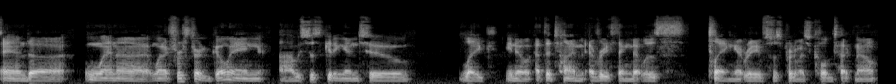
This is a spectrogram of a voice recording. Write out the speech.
And uh, when uh, when I first started going, I was just getting into like you know at the time everything that was playing at raves was pretty much called techno.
